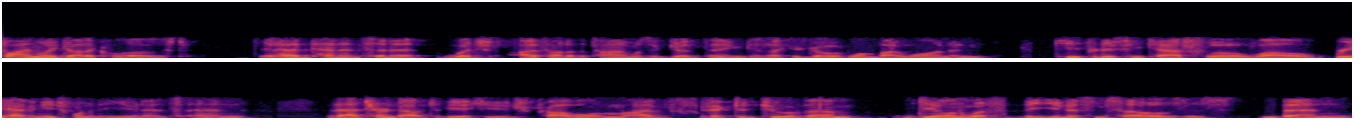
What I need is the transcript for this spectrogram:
finally got it closed. It had tenants in it, which I thought at the time was a good thing because I could go one by one and keep producing cash flow while rehabbing each one of the units. And that turned out to be a huge problem. I've evicted two of them. Dealing with the units themselves has been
